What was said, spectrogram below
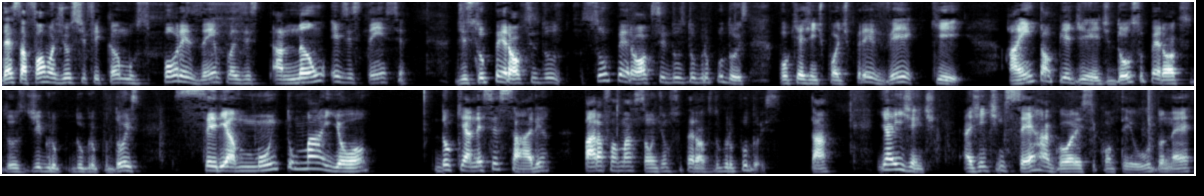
Dessa forma, justificamos, por exemplo, a não existência de superóxidos, superóxidos do grupo 2, porque a gente pode prever que a entalpia de rede dos superóxidos de grupo, do grupo 2 seria muito maior do que a necessária para a formação de um superóxido do grupo 2, tá? E aí, gente, a gente encerra agora esse conteúdo, né?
